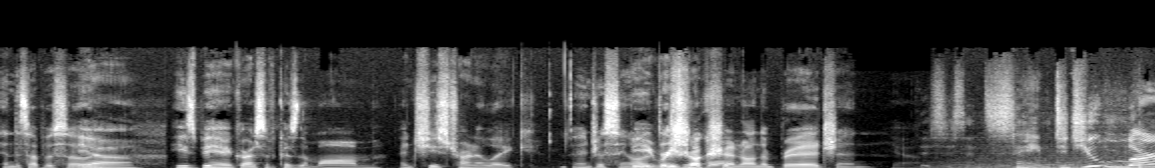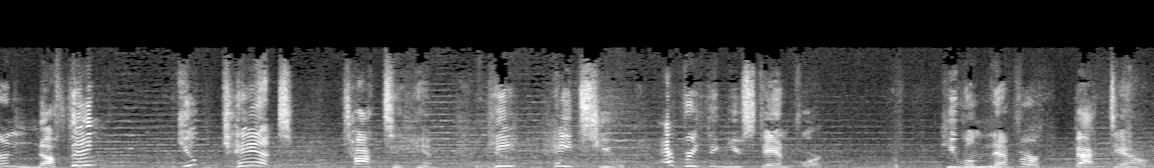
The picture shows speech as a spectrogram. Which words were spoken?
in this episode. Yeah. He's being aggressive because the mom, and she's trying to like. And just seeing be all the destruction reasonable. on the bridge and This is insane. Did you learn nothing? You can't talk to him. He hates you, everything you stand for. He will never back down.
